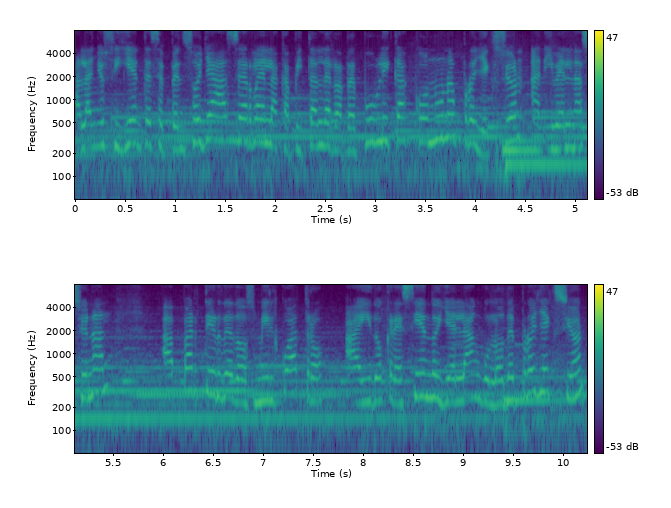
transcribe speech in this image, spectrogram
Al año siguiente se pensó ya hacerla en la capital de la República con una proyección a nivel nacional. A partir de 2004 ha ido creciendo y el ángulo de proyección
